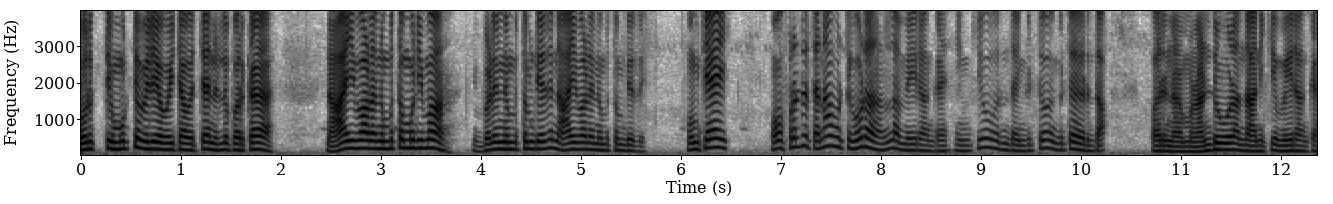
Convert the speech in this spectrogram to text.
ஒருத்தி முட்டை வெளியே போயிட்டா வச்சா நெல் பறக்க. நாய் வாழை நிமித்த முடியுமா? இவ்வளோ நிமித்த முடியாது நாய் வாழை நிமித்த முடியாது. மும்சேய் உன் ஃப்ரெண்டு தெனாவட்டு கூட நல்லா மேய்கிறாங்க எங்கேயோ இருந்த எங்கிட்டோ எங்கிட்ட இருந்தா. பாரு நம்ம நண்டு கூட அந்த அன்றைக்கி மெய்கிறாங்க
